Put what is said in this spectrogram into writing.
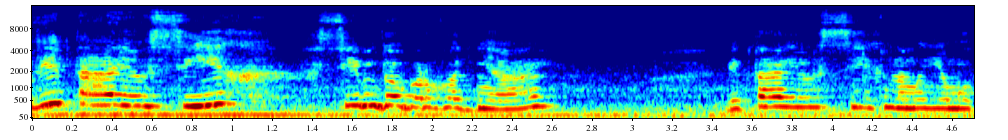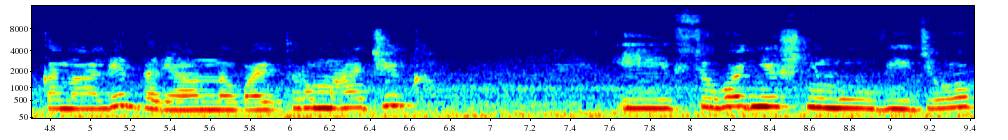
Вітаю всіх, всім доброго дня. Вітаю всіх на моєму каналі Даріанна From Magic. І в сьогоднішньому відео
